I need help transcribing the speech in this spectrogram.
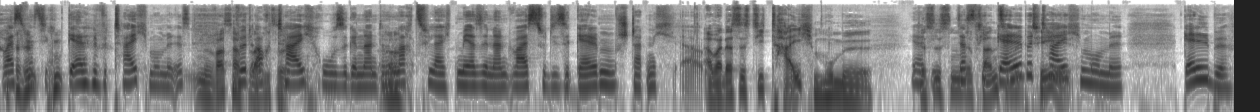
Weißt du, was die gelbe Teichmummel ist? Eine Wird auch Teichrose genannt. Dann Ja. macht's vielleicht mehr Sinn. Dann weißt du, diese gelben statt nicht. Äh, Aber das ist die Teichmummel. ja, das die, ist eine das ist Pflanze die gelbe mit Tee. Teichmummel. Gelbe.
